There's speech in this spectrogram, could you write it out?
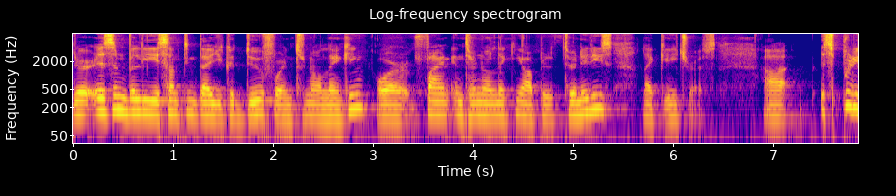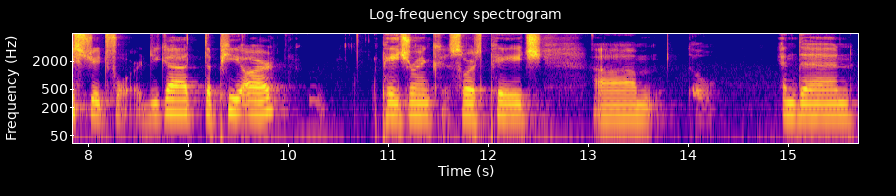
there isn't really something that you could do for internal linking or find internal linking opportunities like Ahrefs. Uh, it's pretty straightforward. You got the PR, PageRank, source page, um, and then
